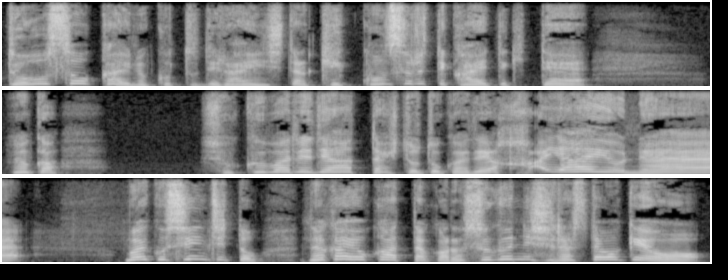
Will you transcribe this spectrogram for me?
同窓会のことで LINE したら結婚するって帰ってきて、なんか、職場で出会った人とかで早いよね。マイコシンジと仲良かったからすぐに知らせたわけよ。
